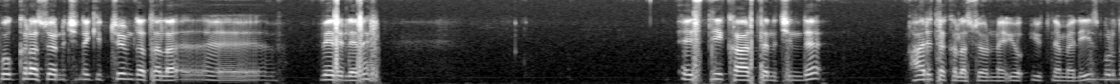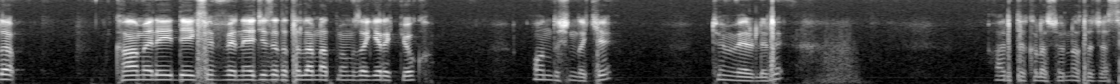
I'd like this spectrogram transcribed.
bu klasörün içindeki tüm datalar e, verileri SD kartın içinde harita klasörüne yü- yüklemeliyiz. Burada KML'yi, DXF ve NCZ datalarını atmamıza gerek yok. Onun dışındaki tüm verileri harita klasörüne atacağız.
